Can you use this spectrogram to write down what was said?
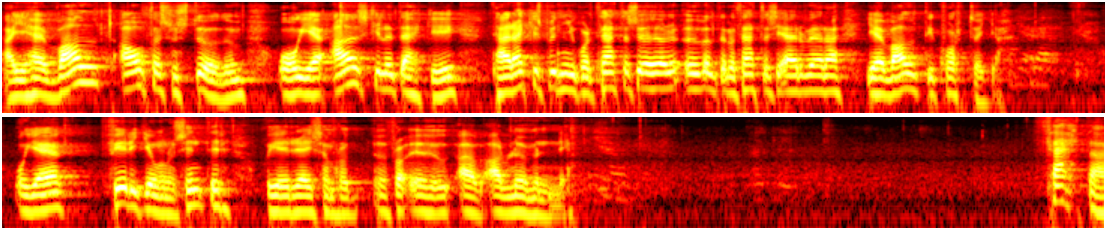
að ég hef vald á þessum stöðum og ég aðskilir þetta ekki, það er ekki spurningi hvort þetta sé auðveldur og þetta sé erfiðra, ég hef vald í hvortvekja. Og ég fyrirgefa hún syndir og ég reysa af, af lömunni. Þetta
